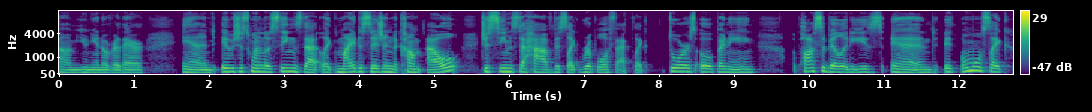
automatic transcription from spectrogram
um, union over there. And it was just one of those things that, like, my decision to come out just seems to have this, like, ripple effect, like doors opening, possibilities, and it almost like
